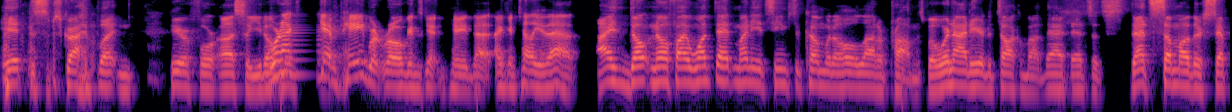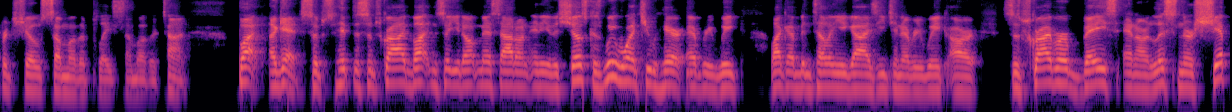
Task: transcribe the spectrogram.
hit the subscribe button here for us so you don't we're not getting paid what rogan's getting paid that i can tell you that. I don't know if i want that money. It seems to come with a whole lot of problems but we're not here to talk about that. That's a that's some other separate show some other place some other time. But again subs- hit the subscribe button so you don't miss out on any of the shows because we want you here every week like i've been telling you guys each and every week our subscriber base and our listenership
